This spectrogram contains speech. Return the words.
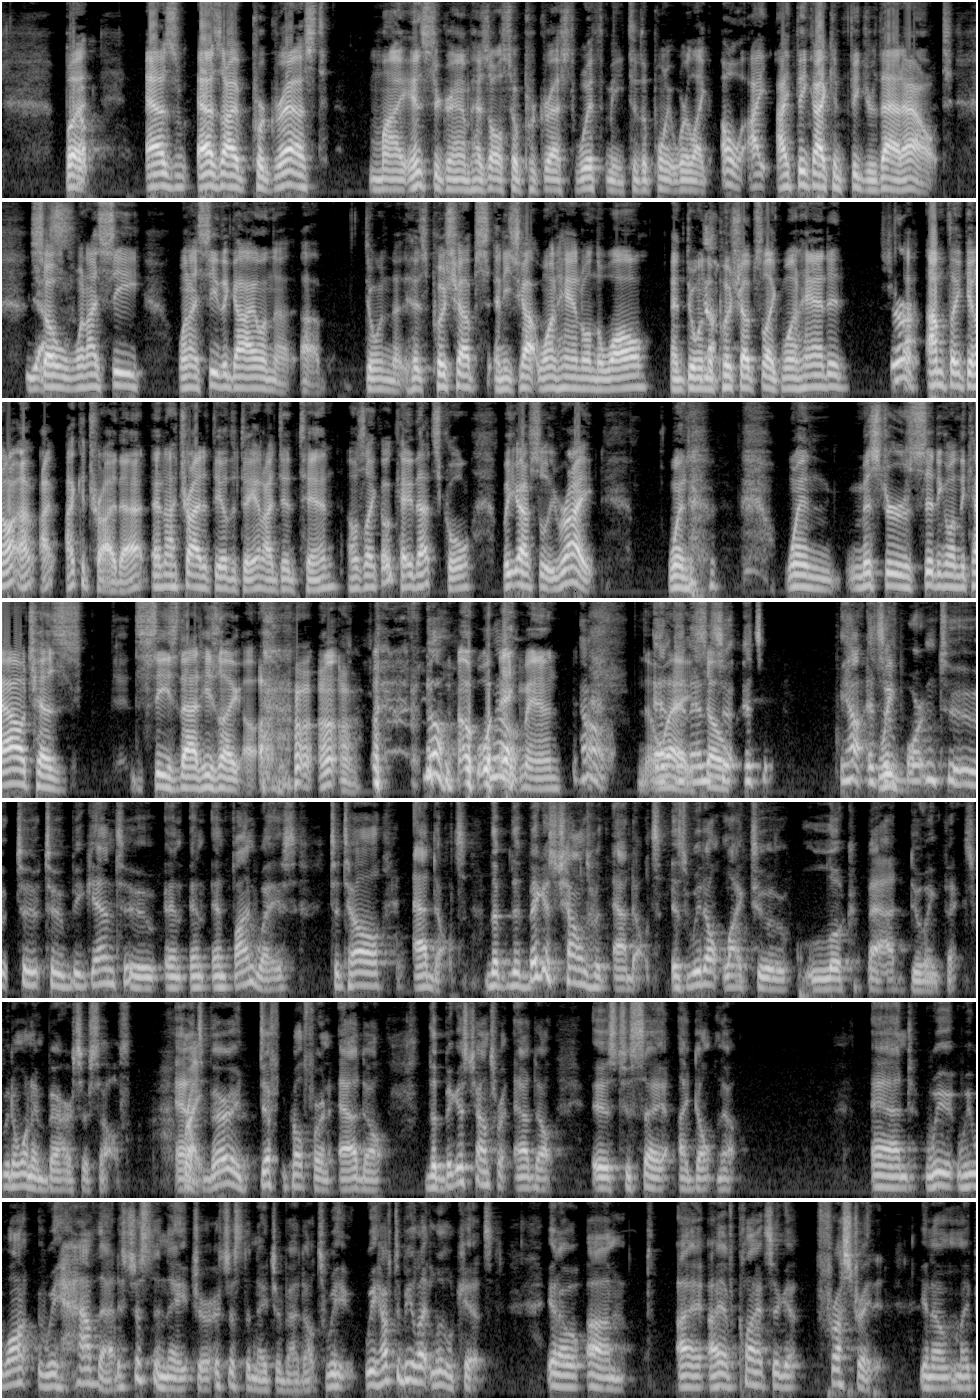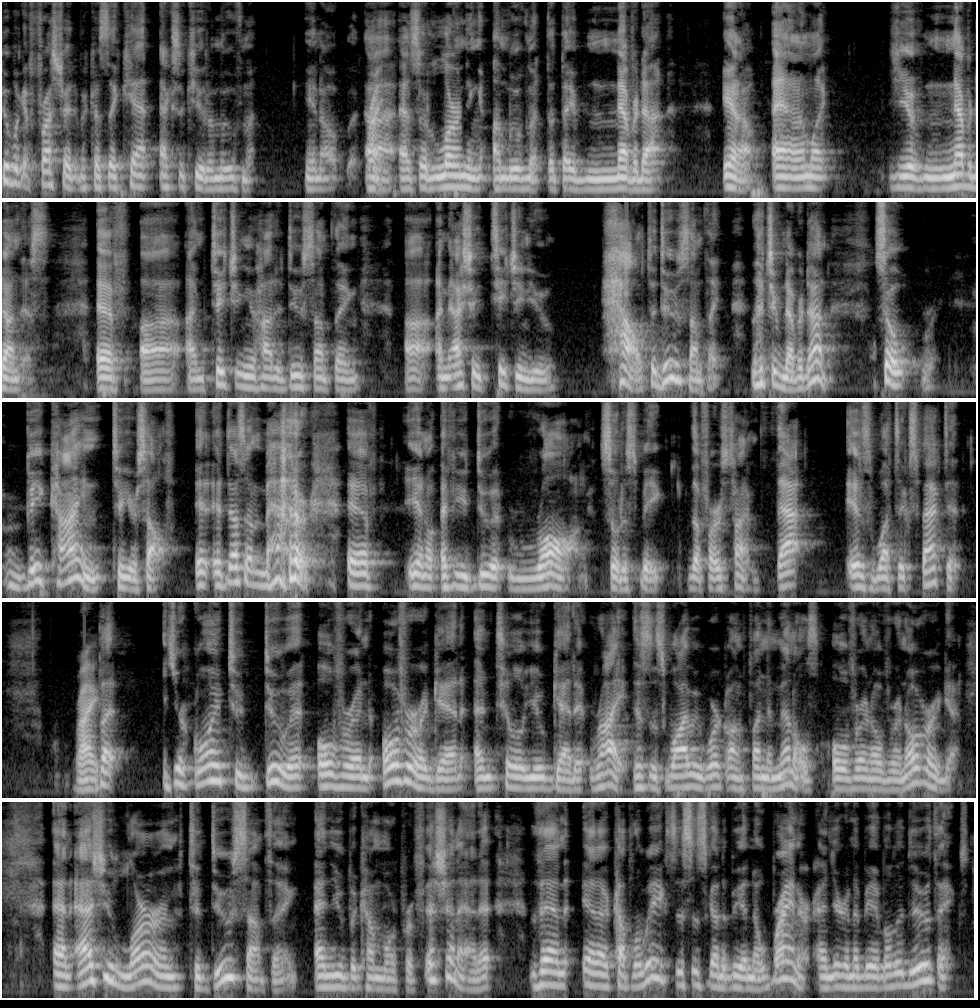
But yep. as as I've progressed my Instagram has also progressed with me to the point where like, oh, I, I think I can figure that out. Yes. So when I see when I see the guy on the uh, doing the, his push-ups and he's got one hand on the wall and doing yep. the push-ups like one-handed, sure, I, am thinking, oh, I, I, I could try that. And I tried it the other day and I did ten. I was like, okay, that's cool. But you're absolutely right. When when Mister sitting on the couch has sees that, he's like, oh, uh-uh. no, no way, no, man, no, no and, way. And, and so, so, it's yeah, it's important to to to begin to and, and and find ways to tell adults. The the biggest challenge with adults is we don't like to look bad doing things. We don't want to embarrass ourselves. And right. it's very difficult for an adult. The biggest challenge for an adult is to say, I don't know. And we we want we have that. It's just the nature. It's just the nature of adults. We we have to be like little kids. You know, um, I, I have clients who get frustrated. You know, my people get frustrated because they can't execute a movement. You know, uh, right. uh, as they're learning a movement that they've never done. You know, and I'm like, you've never done this. If uh, I'm teaching you how to do something, uh, I'm actually teaching you how to do something that you've never done. So be kind to yourself. It, it doesn't matter if you know if you do it wrong, so to speak, the first time. That is what's expected. Right. But you're going to do it over and over again until you get it right. This is why we work on fundamentals over and over and over again. And as you learn to do something and you become more proficient at it, then in a couple of weeks, this is going to be a no brainer and you're going to be able to do things.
